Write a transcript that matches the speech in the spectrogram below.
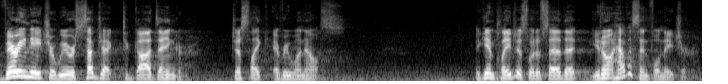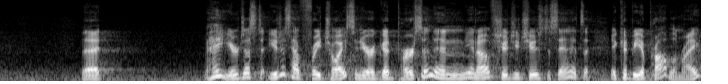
very nature, we were subject to God's anger, just like everyone else. Again, Pelagius would have said that you don't have a sinful nature. That, hey, you're just, you just have free choice and you're a good person, and, you know, should you choose to sin, it's a, it could be a problem, right?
